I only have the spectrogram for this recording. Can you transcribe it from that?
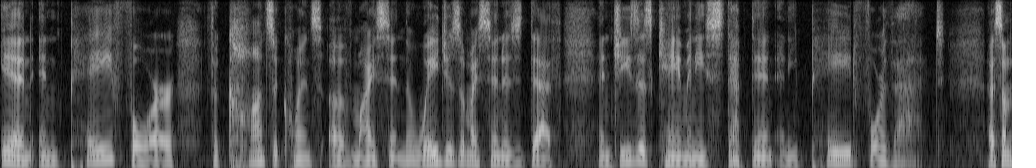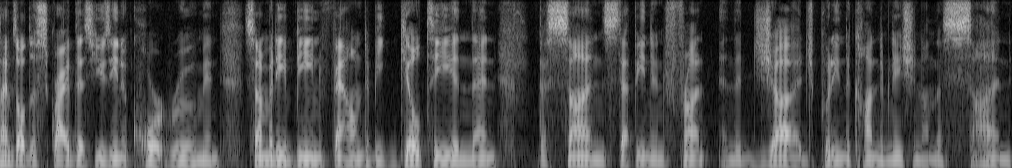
in and pay for the consequence of my sin. The wages of my sin is death. And Jesus came and he stepped in and he paid for that. Uh, sometimes I'll describe this using a courtroom and somebody being found to be guilty and then the son stepping in front and the judge putting the condemnation on the son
